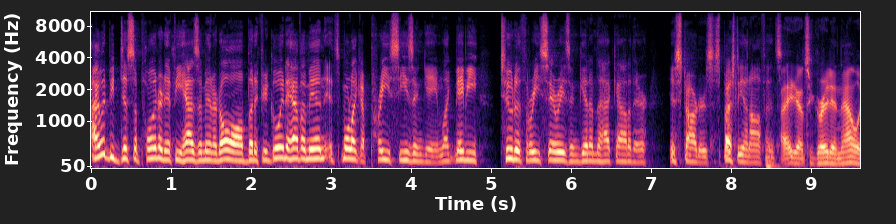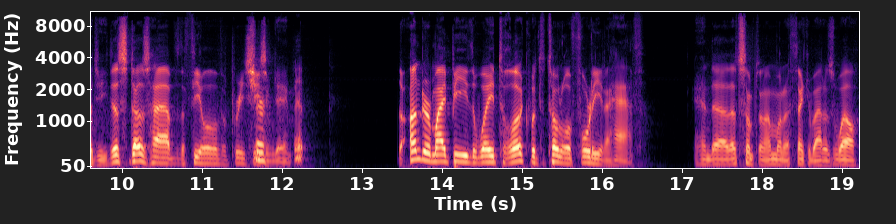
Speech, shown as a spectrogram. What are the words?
I would be disappointed if he has him in at all. But if you're going to have him in, it's more like a preseason game, like maybe two to three series and get him the heck out of there, as starters, especially on offense. I think that's a great analogy. This does have the feel of a preseason Sure. game. Yep. The under might be the way to look with the total of 40 and a half. And uh, that's something I'm going to think about as well.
